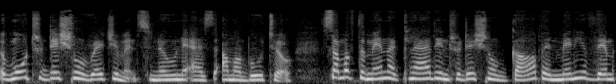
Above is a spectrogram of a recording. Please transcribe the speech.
of more traditional regiments known as Amabutho. Some of the men are clad in traditional garb and many of them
